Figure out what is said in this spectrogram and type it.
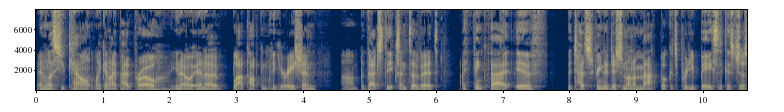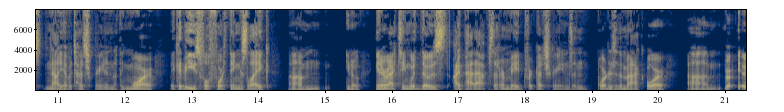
unless you count like an iPad Pro, you know, in a laptop configuration. Um, but that's the extent of it. I think that if the touchscreen edition on a MacBook, it's pretty basic. It's just now you have a touchscreen and nothing more. It could be useful for things like, um, you know, interacting with those iPad apps that are made for touchscreens and ported to the Mac, or um, uh,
